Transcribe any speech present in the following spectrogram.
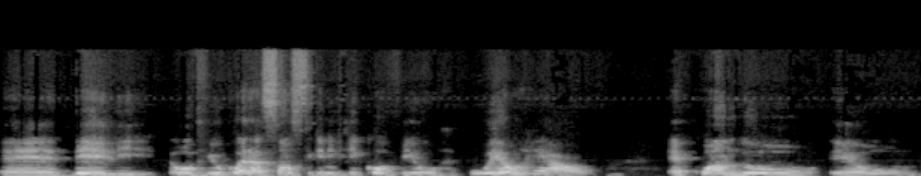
é, dele. Ouvir o coração significa ouvir o, o eu real. É quando eu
